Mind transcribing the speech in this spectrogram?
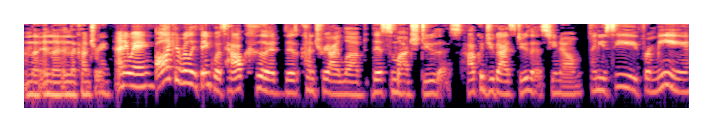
in the in the in the country. Anyway, all I could really think was how could the country I loved this much do this? How could you guys do this, you know? And you see, for me,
